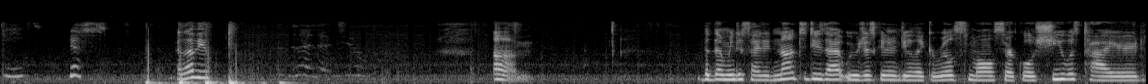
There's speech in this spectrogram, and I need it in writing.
Please. Yes. I love you. Um, but then we decided not to do that. We were just gonna do like a real small circle. She was tired.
